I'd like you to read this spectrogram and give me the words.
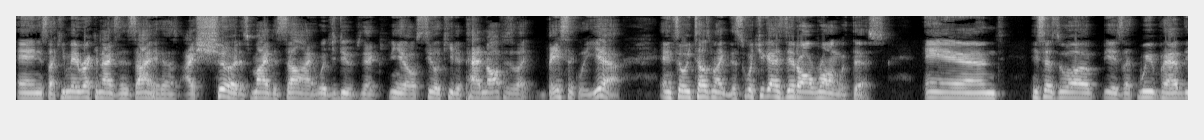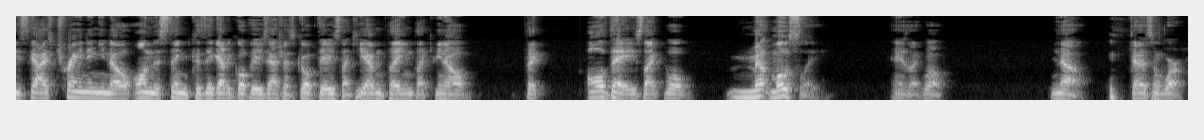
And he's like, "You may recognize the design." He goes, "I should. It's my design. What'd you do? Like, you know, steal a key to patent office?" He's like, "Basically, yeah." And so he tells him like, "This is what you guys did all wrong with this." And he says, well, he's like, we have these guys training, you know, on this thing because they got to go up there. These astronauts go up there. He's like, you haven't played like, you know, like all day. He's like, well, mo- mostly. And he's like, well, no, that doesn't work.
